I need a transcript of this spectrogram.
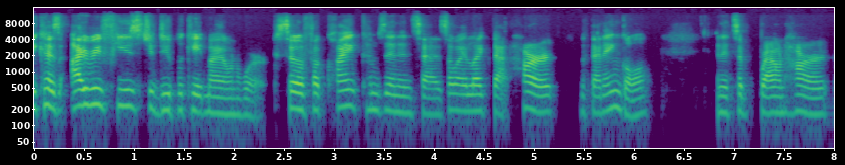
because I refuse to duplicate my own work. So if a client comes in and says, Oh, I like that heart with that angle, and it's a brown heart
